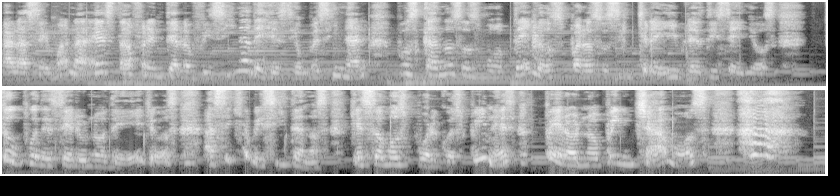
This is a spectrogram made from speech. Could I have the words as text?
a la semana está frente a la oficina de gestión vecinal buscando sus modelos para sus increíbles diseños. Tú puedes ser uno de ellos, así que visítanos, que somos puercoespines, pero no pinchamos. ¡Ah!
